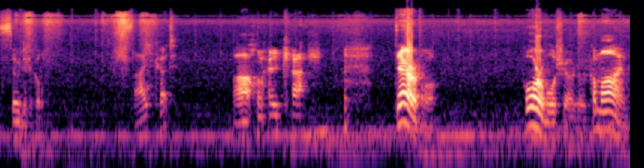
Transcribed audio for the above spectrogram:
So difficult. Side cut. Oh my gosh. Terrible. Horrible Shogo. Come on.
